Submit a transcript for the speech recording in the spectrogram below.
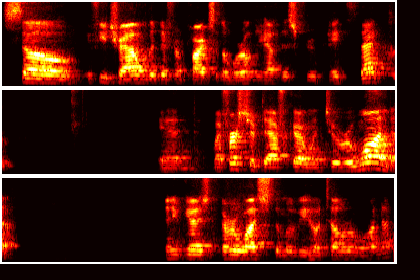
So if you travel to different parts of the world, you have this group hates that group. And my first trip to Africa, I went to Rwanda. Any of you guys ever watched the movie Hotel Rwanda?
